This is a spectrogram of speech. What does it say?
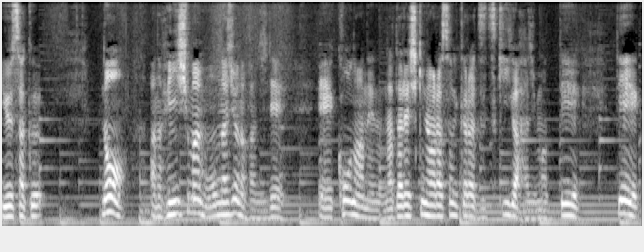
優作のあのフィニッシュ前も同じような感じで、えー、コーナーでのなだれ式の争いから頭突きが始まってで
